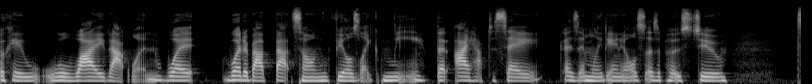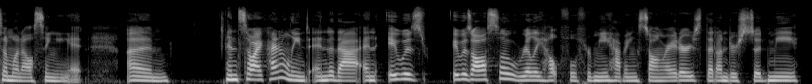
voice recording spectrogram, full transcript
okay, well, why that one? What what about that song feels like me that I have to say as Emily Daniels as opposed to someone else singing it? Um, and so I kind of leaned into that, and it was it was also really helpful for me having songwriters that understood me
